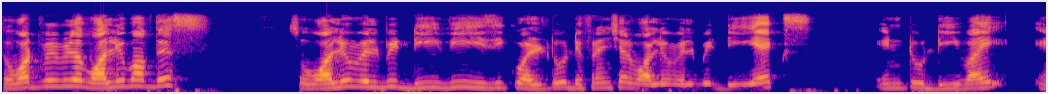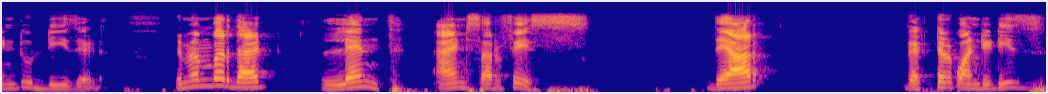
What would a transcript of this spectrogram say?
So what will be the volume of this? So volume will be dV is equal to differential volume will be dx into dy into dz. Remember that length and surface they are vector quantities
